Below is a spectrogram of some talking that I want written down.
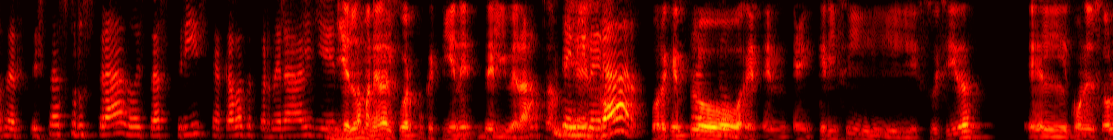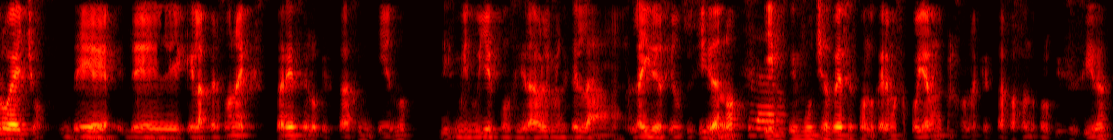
o sea, estás frustrado, estás triste, acabas de perder a alguien. Y es la manera del cuerpo que tiene de liberar también. De liberar. Por ejemplo, en, en, crisis suicida, el, con el solo hecho de, de que la persona exprese lo que está sintiendo, disminuye considerablemente la, la ideación suicida, ¿no? Y, muchas veces cuando queremos apoyar a una persona que está pasando por crisis suicida,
